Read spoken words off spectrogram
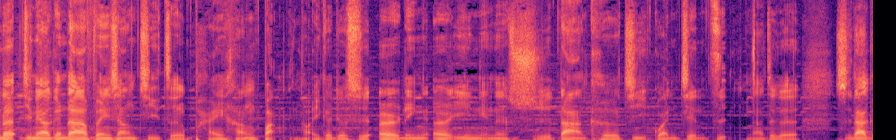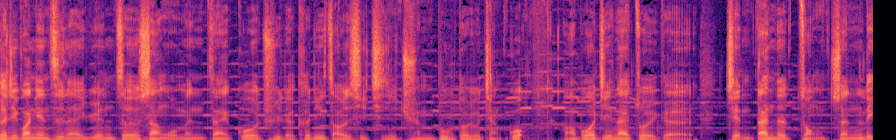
好的，今天要跟大家分享几则排行榜，好，一个就是二零二一年的十大科技关键字。那这个十大科技关键字呢，原则上我们在过去的科技早自习其实全部都有讲过，好，不过今天再做一个简单的总整理。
